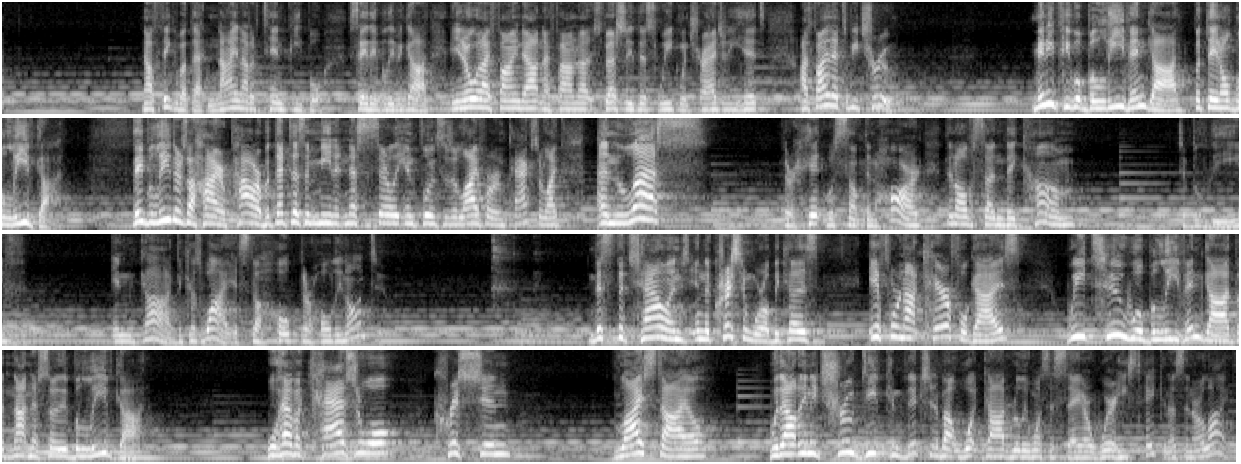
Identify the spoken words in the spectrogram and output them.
Now, think about that. Nine out of 10 people say they believe in God. And you know what I find out, and I found out especially this week when tragedy hits? I find that to be true. Many people believe in God, but they don't believe God. They believe there's a higher power, but that doesn't mean it necessarily influences their life or impacts their life unless they're hit with something hard. Then all of a sudden they come to believe in God. Because why? It's the hope they're holding on to. And this is the challenge in the Christian world because if we're not careful, guys, we too will believe in God, but not necessarily believe God. We'll have a casual Christian lifestyle without any true deep conviction about what God really wants to say or where He's taken us in our life.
